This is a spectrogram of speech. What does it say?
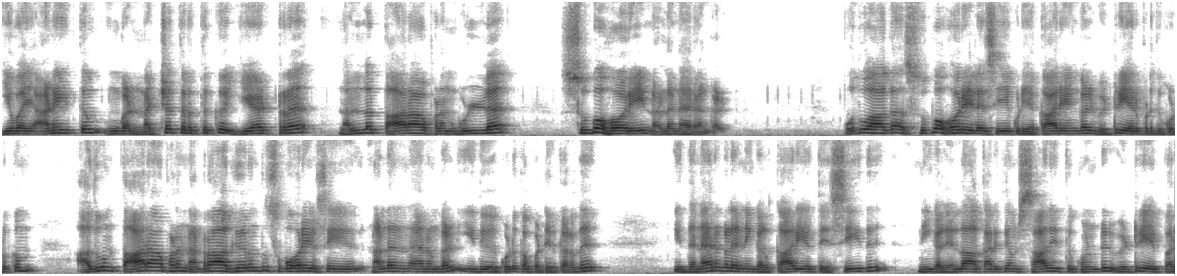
இவை அனைத்தும் உங்கள் நட்சத்திரத்துக்கு ஏற்ற நல்ல தாராபலன் உள்ள சுபஹோரி நல்ல நேரங்கள். பொதுவாக சுபஹோரையில் செய்யக்கூடிய காரியங்கள் வெற்றி ஏற்படுத்தி கொடுக்கும். அதுவும் தாராபலன் நன்றாக இருந்து சுபஹோரை செய் நல்ல நேரங்கள் இது கொடுக்கப்பட்டிருக்கிறது. இந்த நேரங்களில் நீங்கள் காரியத்தை செய்து நீங்கள் எல்லா காரியத்தையும் சாதித்து கொண்டு வெற்றியை பெற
